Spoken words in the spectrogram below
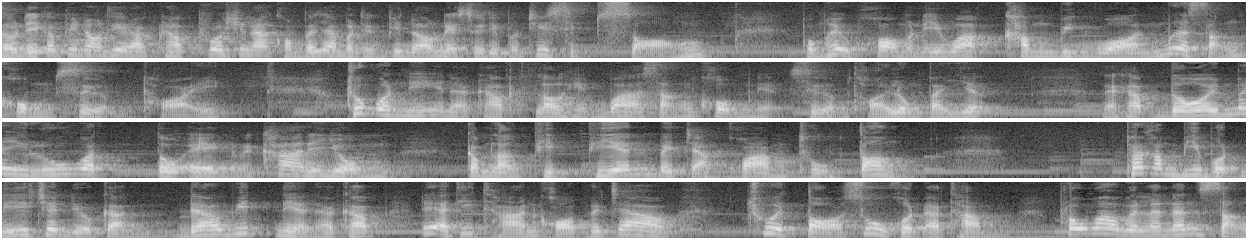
สวัสดีครับพี่น้องที่รักครับพระวจนะของพระเจ้ามาถึงพี่น้องในสุดีบทที่ 12 ผมให้หัวข้อวันนี้ว่าคำวิงวอนเมื่อสังคมเสื่อมถอย ทุกวันนี้นะครับเราเห็นว่าสังคมเนี่ยเสื่อมถอยลงไปเยอะนะครับโดยไม่รู้ว่าตัวเองในค่านิยมกำลังผิดเพี้ยนไปจากความถูกต้อง พระคัมภีร์บทนี้เช่นเดียวกัน ดาวิดเนี่ยนะครับได้อธิษฐานขอพระเจ้าช่วยต่อสู้คนอธรรม เพราะว่าเวลานั้นสัง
